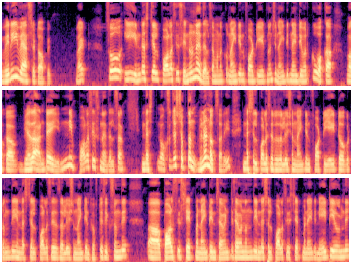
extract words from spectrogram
very vast topic right so ఈ ఇండస్ట్రియల్ పాలసీస్ ఎన్ని ఉన్నాయి తెలుసా మనకు? నైన్టీన్ ఫార్టీ ఎయిట్ నుంచి నైన్టీన్ నైన్టీ వరకు ఒక ఒక వ్యధ అంటే ఎన్ని పాలసీస్ ఉన్నాయి తెలుసా? ఇండస్ట్రీ ఒకసారి జస్ట్ చెప్తాను వినండి ఒకసారి. Industrial policy resolution nineteen forty eight ఒకటి ఉంది industrial policy resolution nineteen fifty six ఉంది policy statement nineteen seventy seven ఉంది industrial policy statement nineteen eighty ఉంది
